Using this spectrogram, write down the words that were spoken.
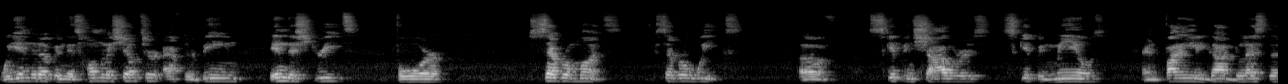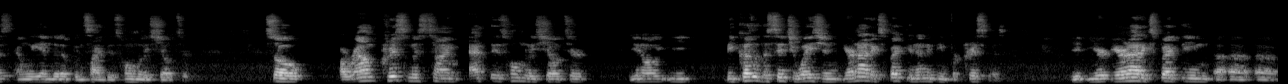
We ended up in this homeless shelter after being in the streets for several months, several weeks of skipping showers, skipping meals, and finally God blessed us and we ended up inside this homeless shelter. So around Christmas time at this homeless shelter, you know, because of the situation, you're not expecting anything for Christmas. You're, you're not expecting uh, uh, uh,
